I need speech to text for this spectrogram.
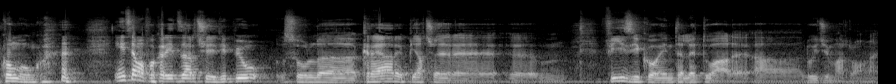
Comunque, iniziamo a focalizzarci di più sul creare piacere eh, fisico e intellettuale a Luigi Marrone,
